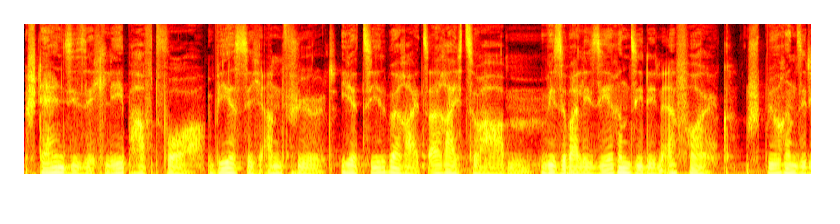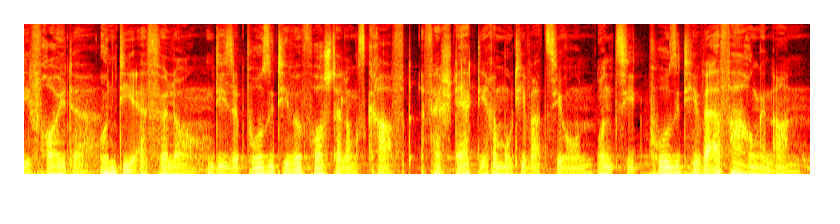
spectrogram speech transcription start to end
Stellen Sie sich lebhaft vor, wie es sich anfühlt, Ihr Ziel bereits erreicht zu haben. Visualisieren Sie den Erfolg. Spüren Sie die Freude und die Erfüllung. Diese positive Vorstellungskraft verstärkt Ihre Motivation und zieht positive Erfahrungen an.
